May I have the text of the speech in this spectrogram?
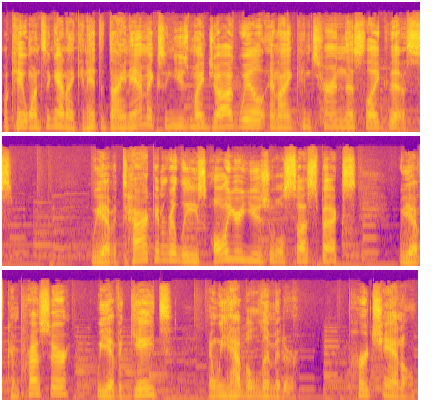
Okay, once again, I can hit the dynamics and use my jog wheel and I can turn this like this. We have attack and release, all your usual suspects. We have compressor, we have a gate, and we have a limiter per channel.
